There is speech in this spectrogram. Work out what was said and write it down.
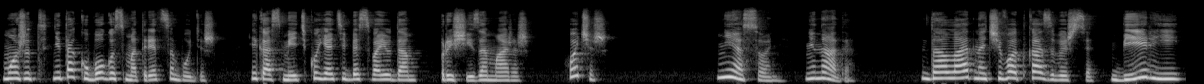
Может, не так убого смотреться будешь. И косметику я тебе свою дам, прыщи замажешь. Хочешь? Не, Сонь, не надо. Да ладно, чего отказываешься? Бери.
